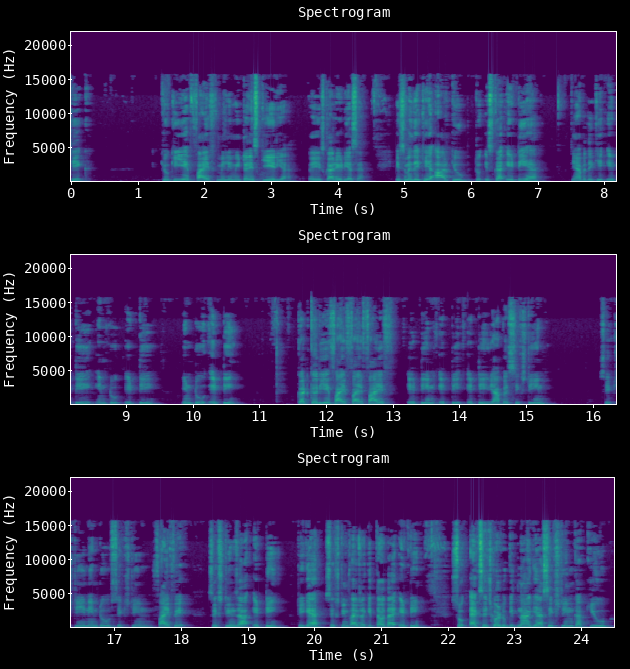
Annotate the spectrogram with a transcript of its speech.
ठीक? क्योंकि ये फाइव मिलीमीटर इसकी एरिया है इसका रेडियस है। इसमें देखिए आर क्यूब तो इसका एटी है। तो यहाँ पे देखिए eighty into eighty into eighty cut करिए five five five eighteen eighty eighty यहाँ पे sixteen sixteen into sixteen five sixteen ज़ा एट्टी ठीक है? सिक्सटीन फाइव ज़ा कितना होता है? Eighty so X equal to कितना आ गया? सिक्सटीन का क्यूब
